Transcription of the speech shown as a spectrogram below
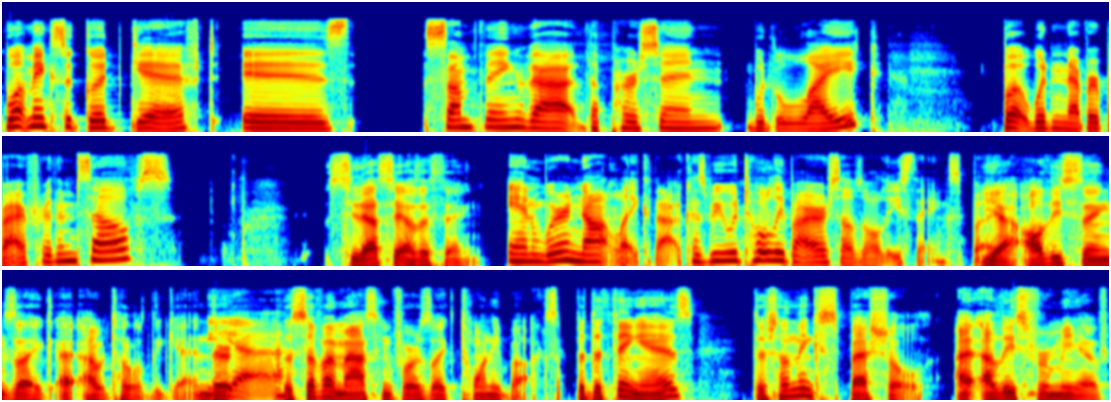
What makes a good gift is something that the person would like but would never buy for themselves. See, that's the other thing. And we're not like that because we would totally buy ourselves all these things. But yeah, all these things like I, I would totally get, and they're yeah. the stuff I'm asking for is like 20 bucks. But the thing is, there's something special, at, at least for me, of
